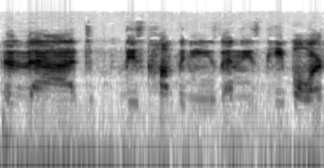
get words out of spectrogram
That these companies and these people are.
